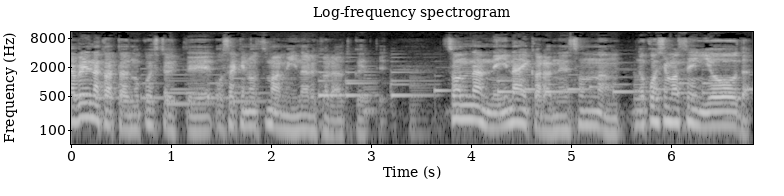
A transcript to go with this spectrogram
食べれなかったら残しといてお酒のつまみになるからとか言ってそんなんねいないからねそんなん残しませんよだ。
